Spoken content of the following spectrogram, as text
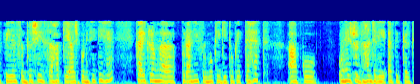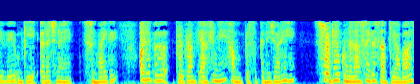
पीएल संतोषी साहब की आज पुण्यतिथि है। कार्यक्रम पुरानी फ़िल्मों के गीतों के तहत आपको उन्हें श्रद्धांजलि अर्पित करते हुए उनकी रचनाएँ सुनवाई गई। और अब प्रोग्राम के आखिर में हम प्रस्तुत करने जा रहे हैं। स्वर्गीय कुंदला सहगल साहब की आवाज़,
